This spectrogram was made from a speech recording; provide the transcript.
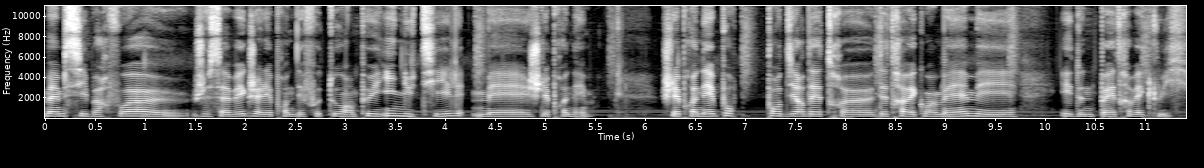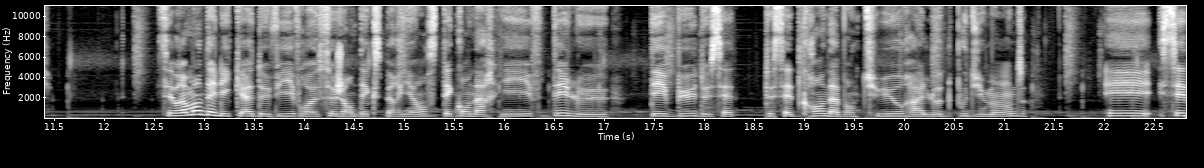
même si parfois euh, je savais que j'allais prendre des photos un peu inutiles, mais je les prenais. Je les prenais pour, pour dire d'être avec moi-même et, et de ne pas être avec lui. C'est vraiment délicat de vivre ce genre d'expérience dès qu'on arrive, dès le début de cette, de cette grande aventure à l'autre bout du monde. Et c'est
